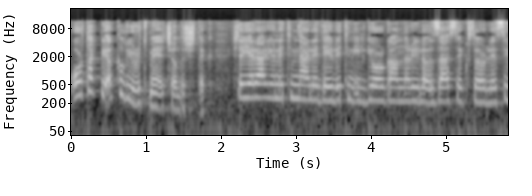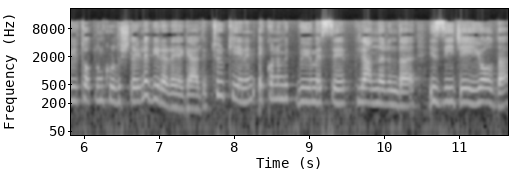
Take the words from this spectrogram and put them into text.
ortak bir akıl yürütmeye çalıştık. İşte yerel yönetimlerle, devletin ilgi organlarıyla, özel sektörle, sivil toplum kuruluşlarıyla bir araya geldik. Türkiye'nin ekonomik büyümesi planlarında, izleyeceği yolda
